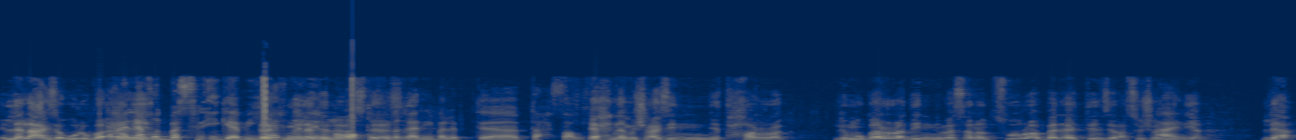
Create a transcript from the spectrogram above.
اللي أنا عايز أقوله بقى إيه؟ هناخد بس الإيجابيات من المواقف. الغريبة اللي بت- بتحصل إحنا مش عايزين نتحرك لمجرد إن مثلا صورة بدأت تنزل على ال social أيوة. ميديا لا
